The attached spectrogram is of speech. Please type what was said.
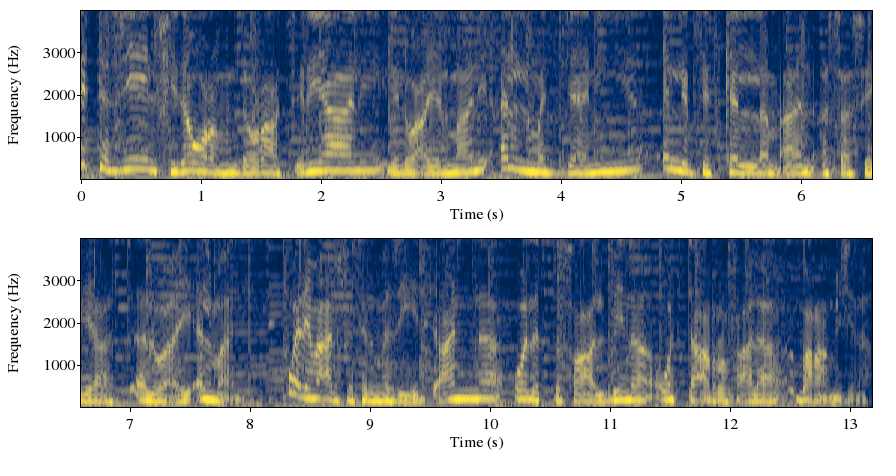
للتسجيل في دورة من دورات ريالي للوعي المالي المجانية اللي بتتكلم عن أساسيات الوعي المالي ولمعرفة المزيد عنا والاتصال بنا والتعرف على برامجنا.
